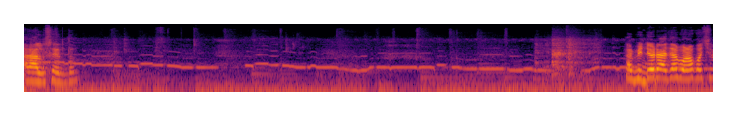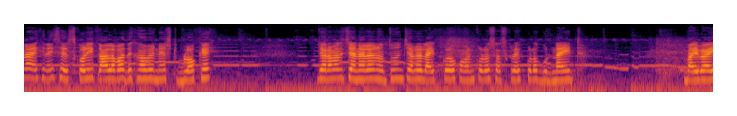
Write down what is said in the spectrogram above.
আর আলু সেদ্ধ। আর ভিডিওটা আজ আর বড় করছি না, এখানেই শেষ করি। কাল আবার দেখা হবে নেক্সট ব্লকে যারা আমাদের চ্যানেলে নতুন চ্যানেল লাইক করো কমেন্ট করো সাবস্ক্রাইব করো গুড নাইট বাই বাই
